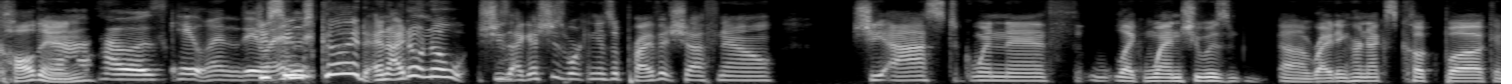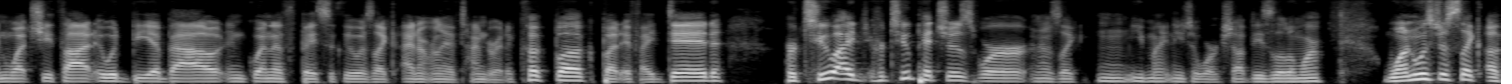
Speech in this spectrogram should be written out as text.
called in. Yeah, how's Caitlin doing? She seems good. And I don't know. She's I guess she's working as a private chef now. She asked Gwyneth like when she was uh, writing her next cookbook and what she thought it would be about. And Gwyneth basically was like, I don't really have time to write a cookbook, but if I did, her two I her two pitches were, and I was like, "Mm, you might need to workshop these a little more. One was just like a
